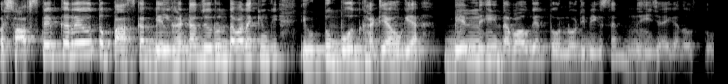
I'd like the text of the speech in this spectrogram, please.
और सब्सक्राइब कर रहे हो तो पास का बेल घंटा ज़रूर दबाना क्योंकि यूट्यूब बहुत घटिया हो गया। बेल नहीं दबाओगे तो नोटिफिकेशन नहीं जाएगा दोस्तों।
